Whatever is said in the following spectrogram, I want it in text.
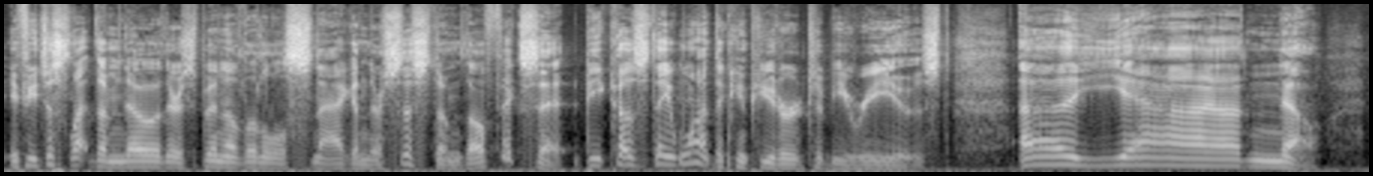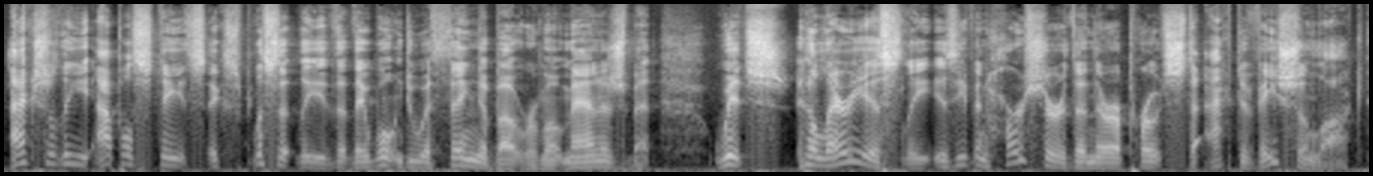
If you just let them know there's been a little snag in their system, they'll fix it because they want the computer to be reused. Uh, yeah, no. Actually, Apple states explicitly that they won't do a thing about remote management, which, hilariously, is even harsher than their approach to activation lock,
